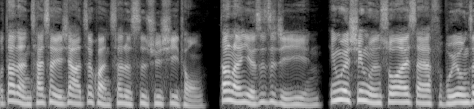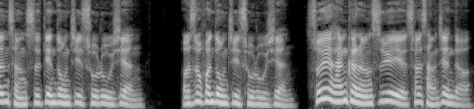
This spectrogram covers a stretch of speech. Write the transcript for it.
我大胆猜测一下这款车的四驱系统，当然也是自己意淫，因为新闻说 SF 不用增程式电动技术路线，而是混动技术路线，所以很可能是越野车常见的。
